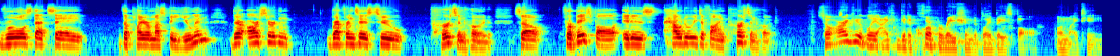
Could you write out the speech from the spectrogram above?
rules that say the player must be human. There are certain references to personhood. So for baseball, it is how do we define personhood? So arguably, I could get a corporation to play baseball on my team.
